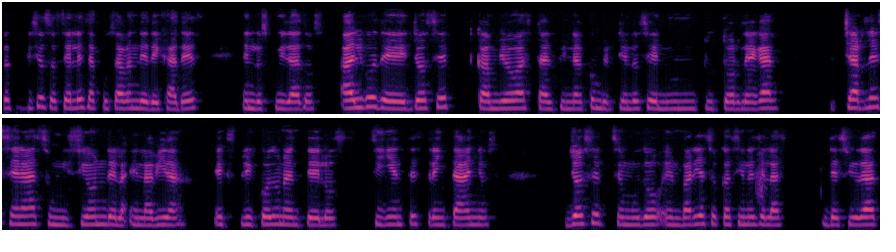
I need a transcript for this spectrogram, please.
los servicios sociales acusaban de dejadez en los cuidados. Algo de Joseph cambió hasta el final convirtiéndose en un tutor legal. Charles era su misión de en la vida, explicó durante los siguientes 30 años. Joseph se mudó en varias ocasiones de, la, de ciudad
